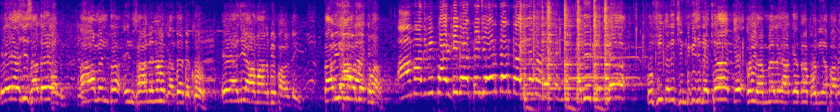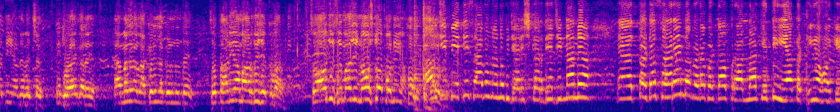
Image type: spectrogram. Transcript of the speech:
ਇਹ ਹੈ ਜੀ ਸਾਡੇ ਆਮ ਇਨਸ- ਇਨਸਾਨ ਇਹਨਾਂ ਨੂੰ ਕਹਿੰਦੇ ਦੇਖੋ ਇਹ ਹੈ ਜੀ ਆਮ ਆਦਮੀ ਪਾਰਟੀ। ਤਾੜੀਆਂ ਮਾਰ ਦਿਓ ਇੱਕ ਵਾਰ। ਆਮ ਆਦਮੀ ਪਾਰਟੀ ਵਾਸਤੇ ਜ਼ੋਰਦਾਰ ਤਾੜੀਆਂ ਮਾਰੋ ਪਹਿਲਾਂ। ਕਦੀ ਦੇਖਿਆ ਤੁਸੀਂ ਕਦੀ ਜ਼ਿੰਦਗੀ 'ਚ ਦੇਖਿਆ ਕਿ ਕੋਈ ਐਮਐਲਏ ਆ ਕੇ ਤਾਂ ਬੋਲੀਆਂ ਪਾਵੇ ਧੀਆਂ ਦੇ ਵਿੱਚ ਇੰਜੋਏ ਕਰੇ? ਐਮਐਲਏ ਲੱਗ ਨਹੀਂ ਲੱਗਣ ਦਿੰਦੇ। ਸੋ ਤਾੜੀਆਂ ਮਾਰ ਦਿਓ ਜੀ ਇੱਕ ਵਾਰ। ਸੋ ਆਓ ਜੀ ਸੀਮਾ ਜੀ ਨੋ ਸਟਾਪ ਬੋਲੀਆਂ। ਆਓ ਜੀ ਬੇਦੀ ਸਾਹਿਬ ਉਹਨਾਂ ਨੂੰ ਗੁਜ਼ਾਰਿਸ਼ ਕਰਦੇ ਆ ਜਿਨ੍ਹਾਂ ਨੇ ਤੁਹਾਡਾ ਸਾਰਿਆਂ ਦਾ ਬੜਾ ਵੱਡਾ ਉਪਰਾਲਾ ਕਿ ਧੀਆਂ ਇਕੱਠੀਆਂ ਹੋ ਕੇ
